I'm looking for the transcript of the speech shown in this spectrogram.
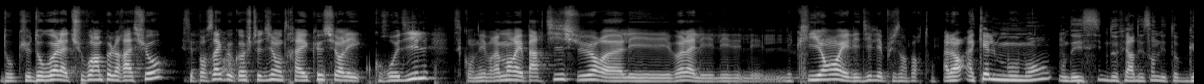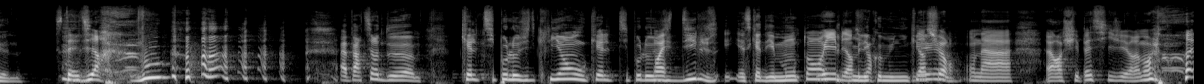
Donc, donc voilà, tu vois un peu le ratio. C'est pour ça que quand je te dis on travaille que sur les gros deals, c'est qu'on est vraiment répartis sur euh, les, voilà, les, les, les, les clients et les deals les plus importants. Alors, à quel moment on décide de faire descendre les Top Gun? C'est-à-dire Vous À partir de euh, quelle typologie de client ou quelle typologie Ouais. de deal? Est-ce qu'il y a des montants Oui, bien sûr. les communiquer? Bien sûr, on a. Alors, je sais pas si j'ai vraiment le droit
